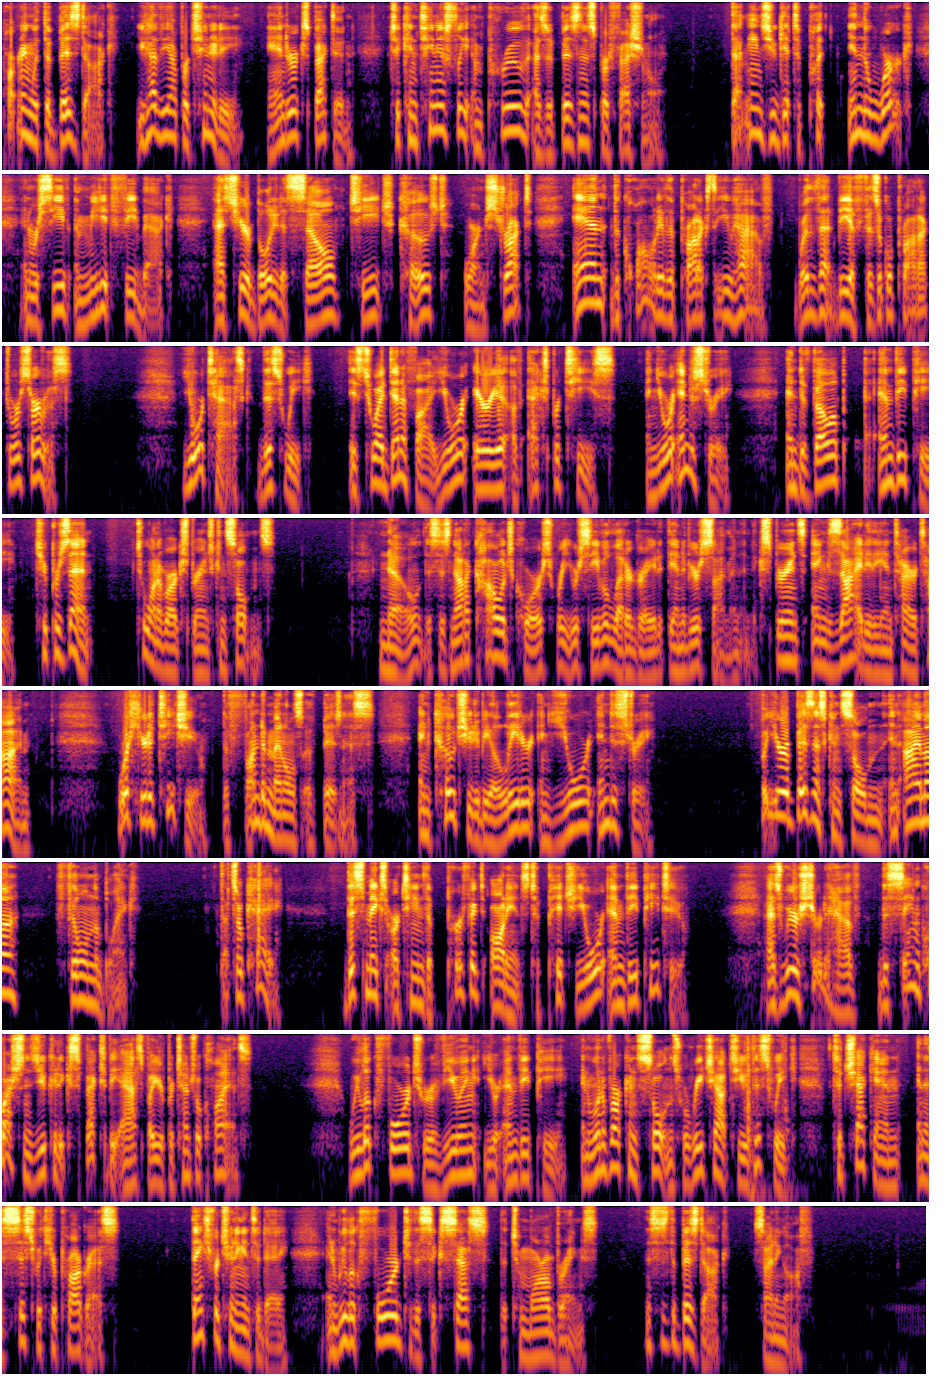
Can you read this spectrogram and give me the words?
Partnering with the BizDoc, you have the opportunity and are expected to continuously improve as a business professional. That means you get to put in the work and receive immediate feedback as to your ability to sell, teach, coach, or instruct, and the quality of the products that you have, whether that be a physical product or service. Your task this week is to identify your area of expertise in your industry and develop an MVP to present to one of our experienced consultants. No, this is not a college course where you receive a letter grade at the end of your assignment and experience anxiety the entire time. We're here to teach you the fundamentals of business and coach you to be a leader in your industry. But you're a business consultant and I'm a fill in the blank. That's okay. This makes our team the perfect audience to pitch your MVP to, as we are sure to have the same questions you could expect to be asked by your potential clients. We look forward to reviewing your MVP, and one of our consultants will reach out to you this week to check in and assist with your progress. Thanks for tuning in today, and we look forward to the success that tomorrow brings. This is the BizDoc signing off.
